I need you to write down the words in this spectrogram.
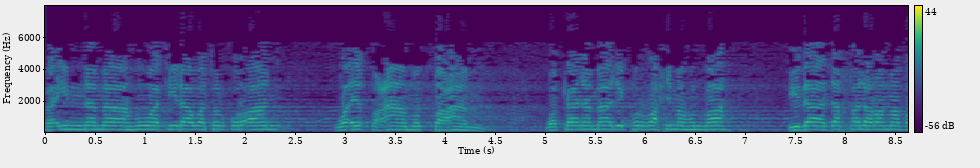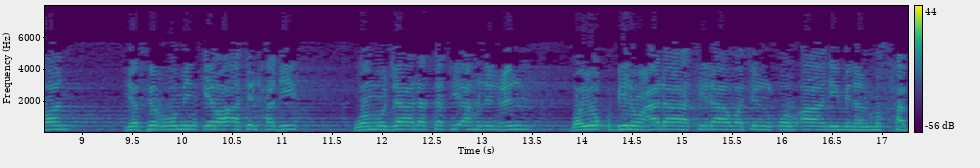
فإنما هو تلاوة القرآن وإطعام الطعام. وكان مالك رحمه الله إذا دخل رمضان يفر من قراءة الحديث ومجالسة أهل العلم ويقبل على تلاوة القرآن من المصحف.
